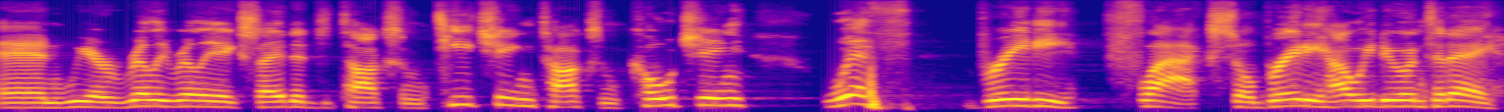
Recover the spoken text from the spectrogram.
And we are really, really excited to talk some teaching, talk some coaching with Brady Flachs. So, Brady, how are we doing today?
